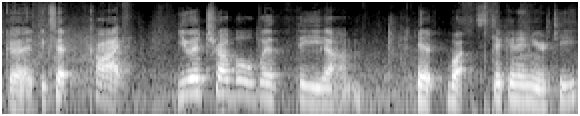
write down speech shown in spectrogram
good. Except Kai, you had trouble with the um, it what sticking in your teeth.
